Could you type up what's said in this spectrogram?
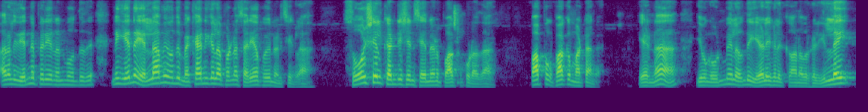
அதனால இது என்ன பெரிய நன்மை வந்தது? நீங்க என்ன எல்லாமே வந்து மெக்கானிக்கலா பண்ண சரியா போய் நினைச்சீங்களா? சோஷியல் கண்டிஷன்ஸ் என்னன்னு பார்க்க கூடாதா? பார்ப்ப பார்க்க மாட்டாங்க. ஏன்னா இவங்க உண்மையில வந்து ஏழைகளுக்கானவர்கள் இல்லை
